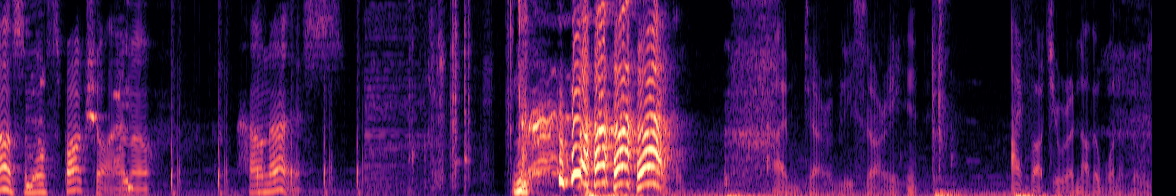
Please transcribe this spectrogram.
Oh, some more spark shot ammo. How nice. I'm terribly sorry. I thought you were another one of those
